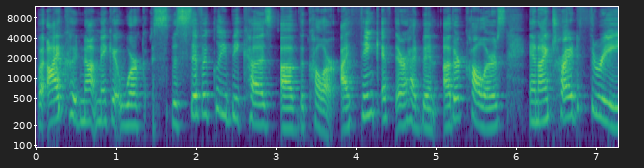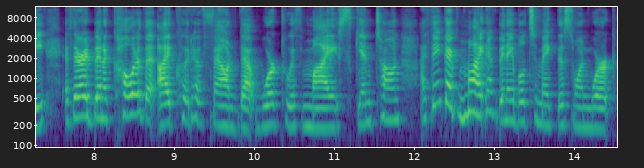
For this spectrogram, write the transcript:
but I could not make it work specifically because of the color. I think if there had been other colors, and I tried three, if there had been a color that I could have found that worked with my skin tone, I think I might have been able to make this one work.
